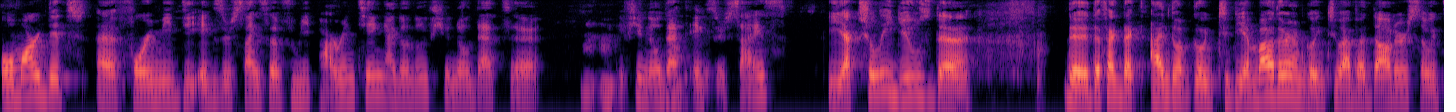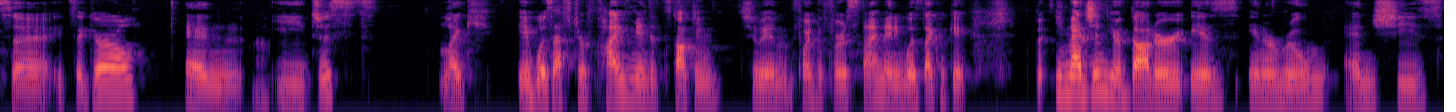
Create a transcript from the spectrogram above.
Omar did uh, for me the exercise of reparenting. I don't know if you know that uh, if you know that exercise. He actually used the the the fact that I know I'm going to be a mother, I'm going to have a daughter, so it's a it's a girl, and Oh. he just like it was after five minutes talking to him for the first time, and he was like, okay, but imagine your daughter is in a room and she's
